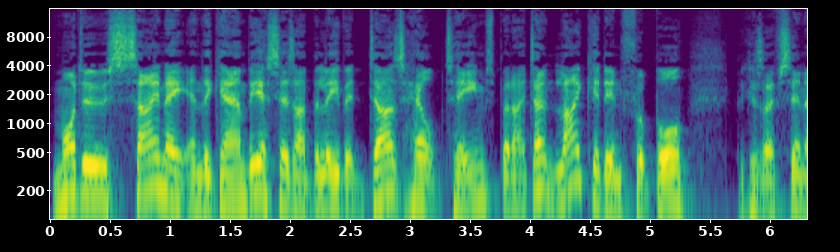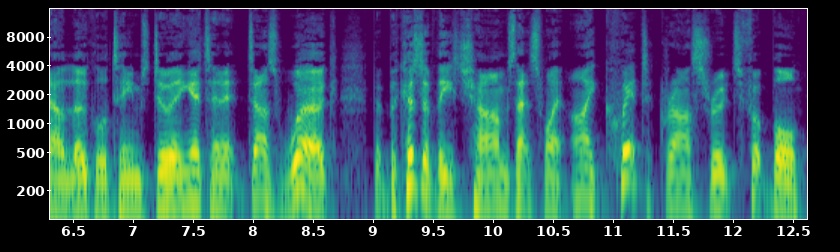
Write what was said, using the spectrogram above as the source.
Modu Saine in the Gambia says, I believe it does help teams, but I don't like it in football because I've seen our local teams doing it and it does work. But because of these charms, that's why I quit grassroots football.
